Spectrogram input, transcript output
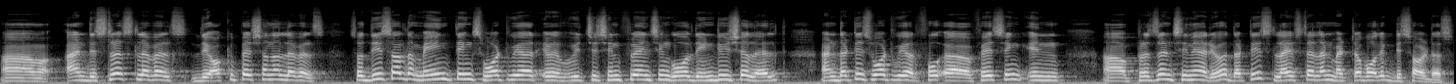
uh, and the stress levels the occupational levels. So these are the main things what we are uh, which is influencing all the individual health and that is what we are uh, facing in uh, present scenario that is lifestyle and metabolic disorders.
